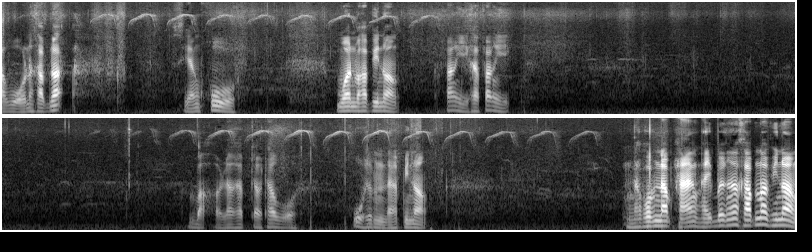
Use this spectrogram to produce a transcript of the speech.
าโวนะครับเนาะเสียงคู่มวนมาครับพี่น้อง ฟังอีกครับฟังอีกเบาแล้วครับเจ้าท่าโวคู่สมนะครับพี่น้องนะผมนับหางให้เบิ้งนะครับเนาะพี่น้อง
